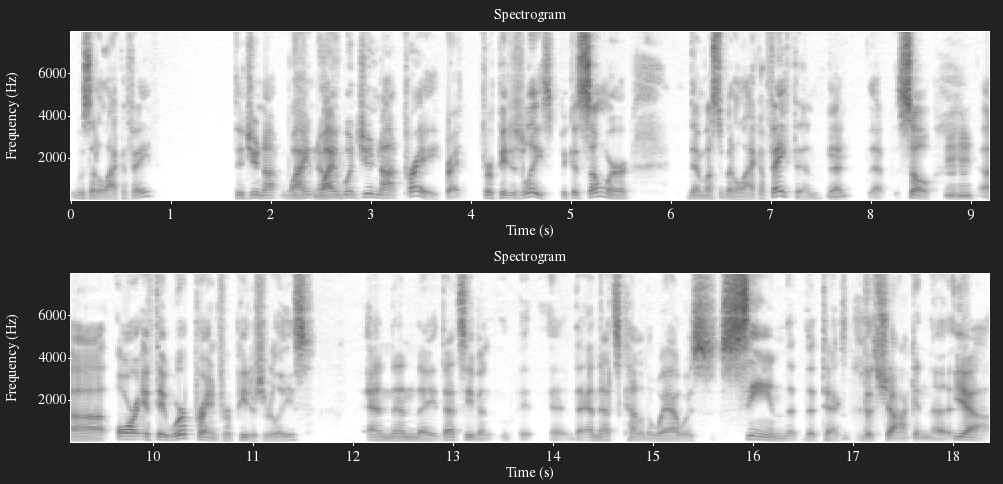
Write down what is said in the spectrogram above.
Was it a lack of faith? Did you not? Why? Not Why would you not pray Right. for Peter's release? Because somewhere there must have been a lack of faith then. That, that so, Mhm. uh, or if they were praying for Peter's release, and then they that's even, and that's kind of the way I was seeing the, the text. The shock and the Yeah.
